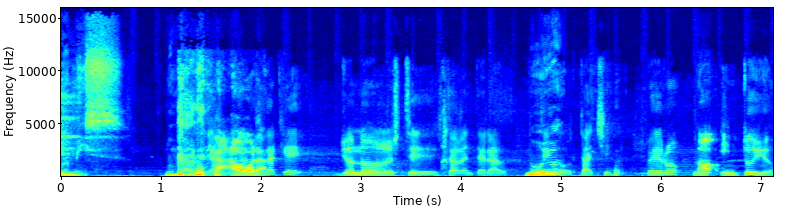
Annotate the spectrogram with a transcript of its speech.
Mames. Ahora, La verdad que yo no este, estaba enterado. No, tengo yo- tache, pero No. intuyo,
